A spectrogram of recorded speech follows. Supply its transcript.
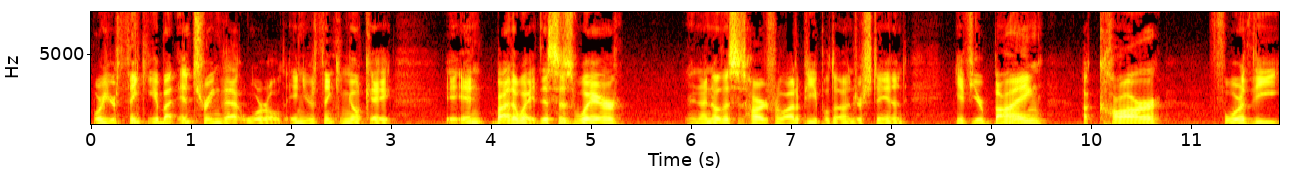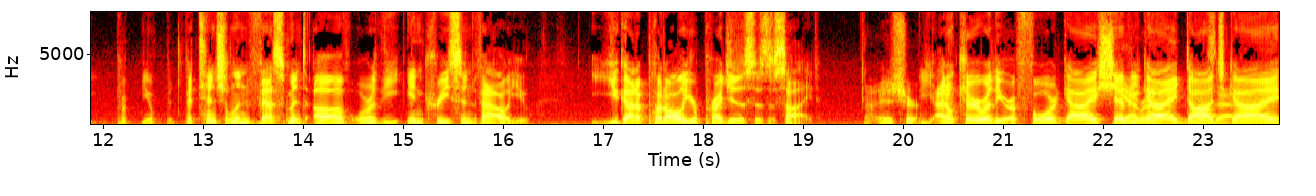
or you're thinking about entering that world and you're thinking, okay. And by the way, this is where, and I know this is hard for a lot of people to understand. If you're buying a car for the you know p- potential investment of or the increase in value, you got to put all your prejudices aside. Uh, sure. I don't care whether you're a Ford guy, Chevy Yeah, right. guy, Dodge Exactly. guy,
